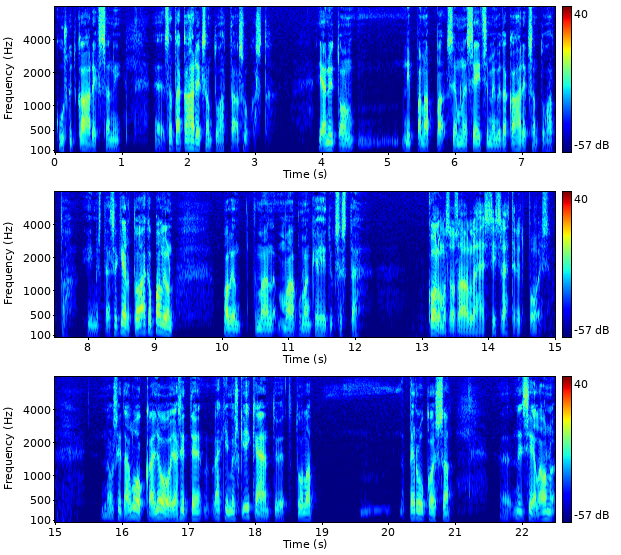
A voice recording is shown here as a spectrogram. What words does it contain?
68, niin 108 000 asukasta. Ja nyt on nippanappa semmoinen 78 000 ihmistä. Ja se kertoo aika paljon, paljon tämän maakunnan kehityksestä. Kolmas osa on lähes siis lähtenyt pois. No sitä luokkaa joo, ja sitten väki myöskin ikääntyy, että tuolla perukoissa, niin siellä on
